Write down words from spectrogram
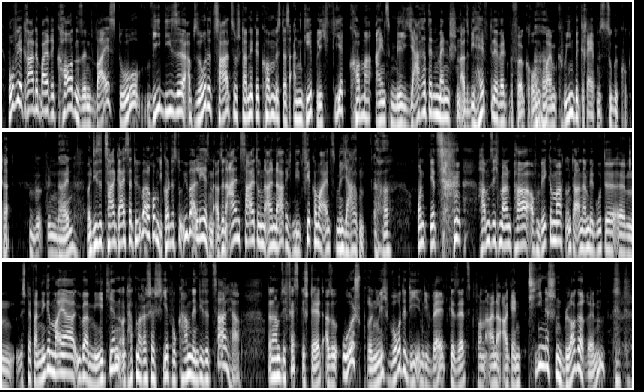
Wo wir gerade bei Rekorden sind, weißt du, wie diese absurde Zahl zustande gekommen ist, dass angeblich 4,1 Milliarden Menschen, also die Hälfte der Weltbevölkerung, beim Queen-Begräbnis zugeguckt hat? Nein. Weil diese Zahl geisterte überall rum, die konntest du überall lesen. Also in allen Zeitungen, in allen Nachrichten, die 4,1 Milliarden. Und jetzt haben sich mal ein paar auf den Weg gemacht, unter anderem der gute ähm, Stefan Niggemeier über Medien und hat mal recherchiert, wo kam denn diese Zahl her? Dann haben sie festgestellt, also ursprünglich wurde die in die Welt gesetzt von einer argentinischen Bloggerin,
